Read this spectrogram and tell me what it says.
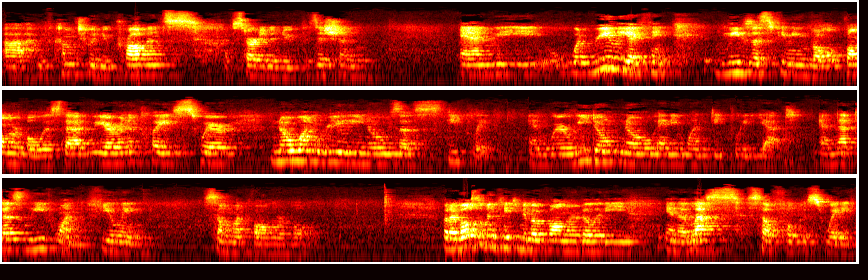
Uh, we've come to a new province. I've started a new position. And we, what really I think leaves us feeling vulnerable is that we are in a place where no one really knows us deeply and where we don't know anyone deeply yet. And that does leave one feeling somewhat vulnerable. But I've also been thinking about vulnerability in a less self focused way.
